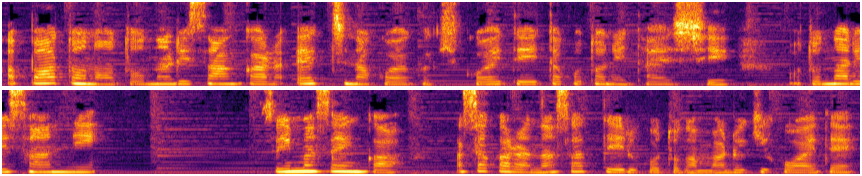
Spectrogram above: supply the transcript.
アパートのお隣さんからエッチな声が聞こえていたことに対しお隣さんに「すいませんが朝からなさっていることが丸聞こえで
